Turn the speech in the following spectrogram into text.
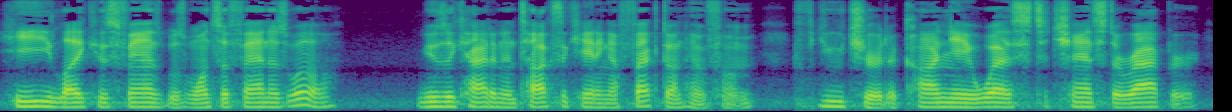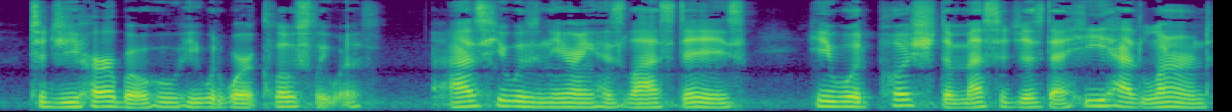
he, like his fans, was once a fan as well. Music had an intoxicating effect on him from Future to Kanye West to Chance the Rapper to G Herbo, who he would work closely with. As he was nearing his last days, he would push the messages that he had learned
